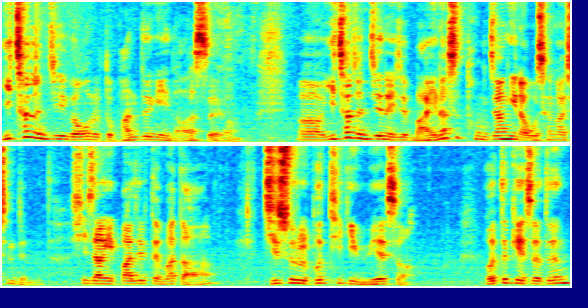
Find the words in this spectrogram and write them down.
2차전지가 오늘 또 반등이 나왔어요. 어, 2차전지는 이제 마이너스 통장이라고 생각하시면 됩니다. 시장이 빠질 때마다 지수를 버티기 위해서 어떻게 해서든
